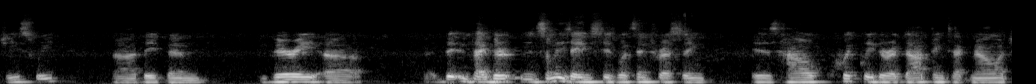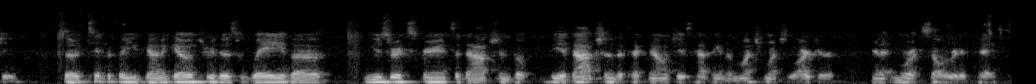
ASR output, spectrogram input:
G Suite. Uh, they've been very, uh, in fact, in some of these agencies, what's interesting is how quickly they're adopting technology. So typically, you've got to go through this wave of user experience adoption, but the adoption of the technology is happening at a much, much larger and at more accelerated pace.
